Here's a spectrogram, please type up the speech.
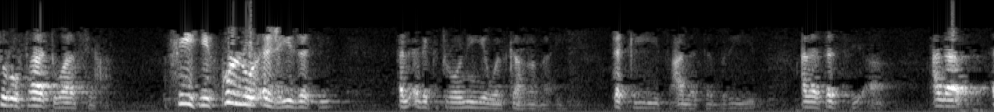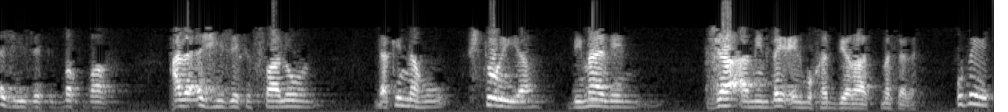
شرفات واسعة فيه كل الأجهزة الإلكترونية والكهربائية تكييف على تبريد على تدفئة على أجهزة المطبخ على أجهزة الصالون لكنه اشتري بمال جاء من بيع المخدرات مثلا وبيت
